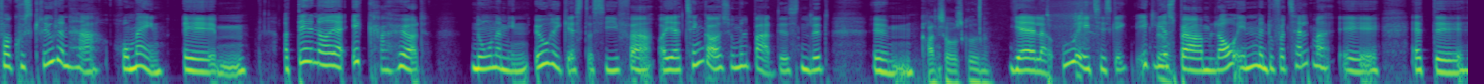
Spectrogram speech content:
for at kunne skrive den her roman. Øh, og det er noget, jeg ikke har hørt nogle af mine øvrige gæster sige før, og jeg tænker også umiddelbart, det er sådan lidt... Øhm, Grænseoverskridende. Ja, eller uetisk. Ikke, ikke lige at spørge om lov inden, men du fortalte mig, øh, at øh,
